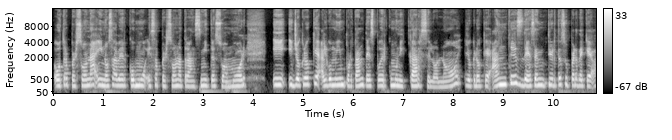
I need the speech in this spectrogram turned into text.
otra persona y no saber cómo esa persona transmite su amor. Y, yo creo que algo muy importante es poder comunicárselo, ¿no? Yo creo que antes de sentirte súper de que, ¡ah!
